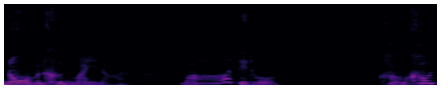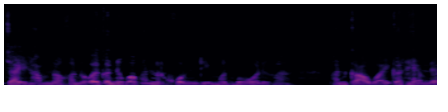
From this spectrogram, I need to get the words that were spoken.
โน่มันขึ้นใหม่นะคะบ้าติโทเข้าเข้าใจทำเนาะค่ะเนาะเอ้ยก็นึกว่าพันนัดขนที่มดบ่เด้อค่ะ พันก็เอาไว้ก็แถมได้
